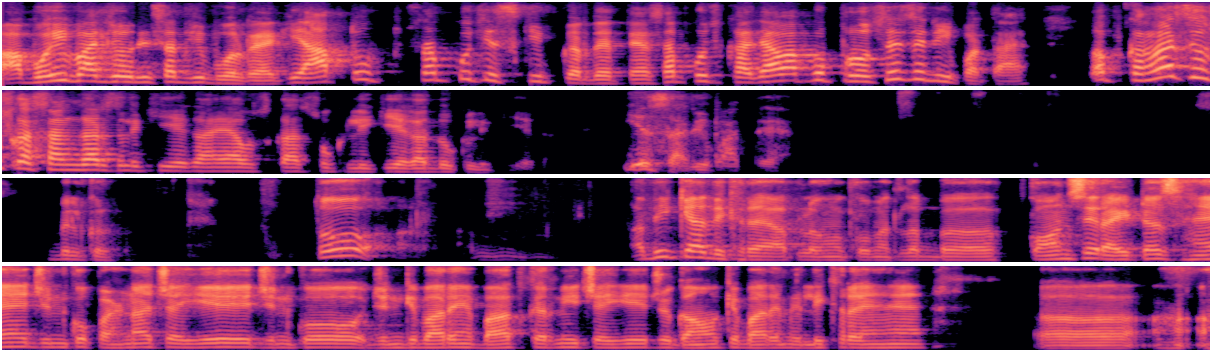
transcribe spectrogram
आप वही बात जो ऋषभ जी बोल रहे हैं कि आप तो सब कुछ स्किप कर देते हैं सब कुछ खा जाओ आपको प्रोसेस ही नहीं पता है। तो आप कहाँ से उसका संघर्ष लिखिएगा या उसका सुख लिखिएगा दुख लिखिएगा? ये सारी बातें हैं। बिल्कुल। तो अभी क्या दिख रहा है आप लोगों को? मतलब कौन से राइटर्स हैं जिनको पढ़ना चाहिए जिनको जिनके बारे में बात करनी चाहिए जो गाँव के बारे में लिख रहे हैं? आ,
